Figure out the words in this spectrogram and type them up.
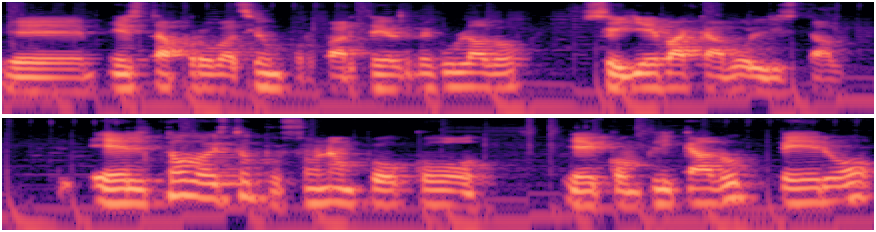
eh, esta aprobación por parte del regulador, se lleva a cabo el listado. El, todo esto pues suena un poco eh, complicado, pero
